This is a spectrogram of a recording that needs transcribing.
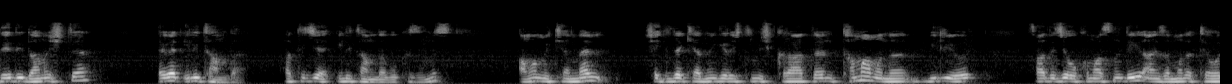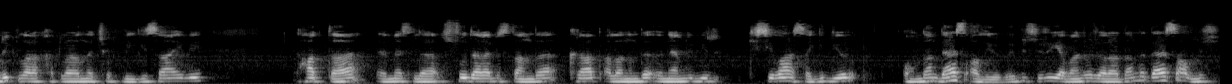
dedi, danıştı. Evet İlitam'da. Hatice İlitam'da bu kızımız. Ama mükemmel şekilde kendini geliştirmiş. Kıraatlerin tamamını biliyor. Sadece okumasını değil aynı zamanda teorik olarak haklarında çok bilgi sahibi. Hatta e, mesela Suudi Arabistan'da kıraat alanında önemli bir kişi varsa gidiyor ondan ders alıyor. Böyle bir sürü yabancı hocalardan da ders almış.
